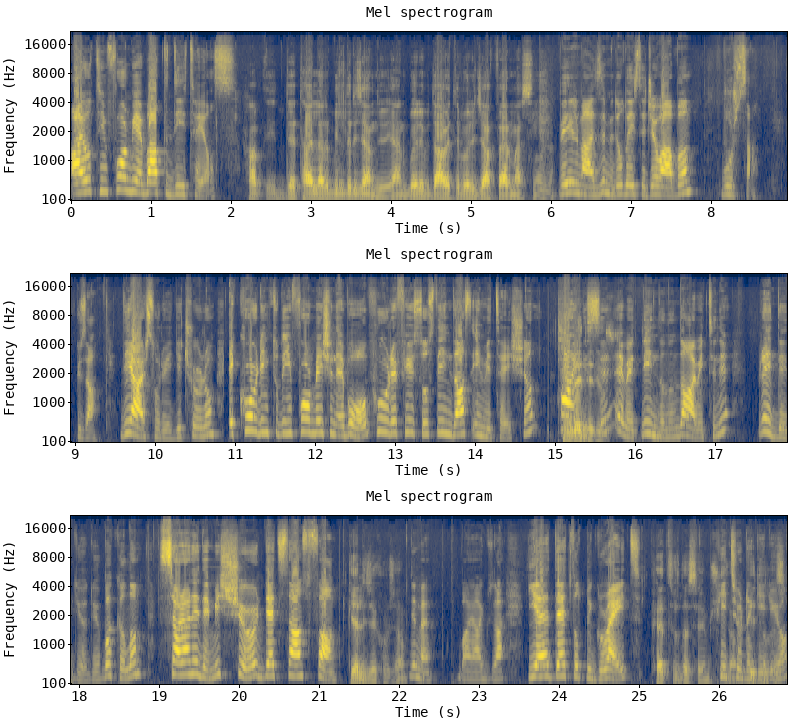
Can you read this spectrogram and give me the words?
I will inform you about the details. Ha, detayları bildireceğim diyor. Yani böyle bir davete böyle cevap vermezsin hocam. Verilmez değil mi? Dolayısıyla cevabım Bursa. Güzel. Diğer soruya geçiyorum. According to the information above, who refuses Linda's invitation? Kim Hangisi? Evet, Linda'nın davetini reddediyor diyor. Bakalım. Sara ne demiş? Sure, that sounds fun. Gelecek hocam. Değil mi? Bayağı güzel. Yeah, that would be great. Peter da sevmiş hocam. Peter da geliyor.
